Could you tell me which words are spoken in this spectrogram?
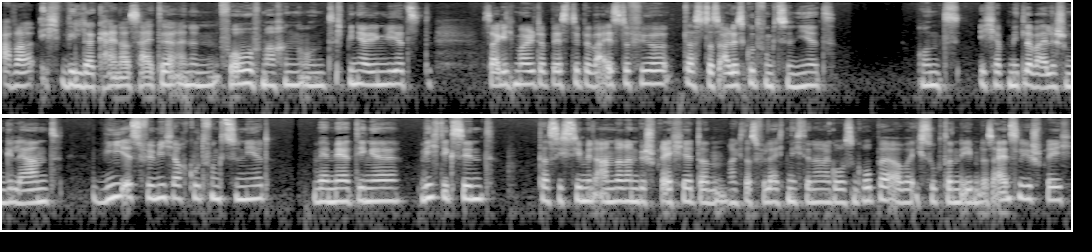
Aber ich will da keiner Seite einen Vorwurf machen und ich bin ja irgendwie jetzt sage ich mal, der beste Beweis dafür, dass das alles gut funktioniert. Und ich habe mittlerweile schon gelernt, wie es für mich auch gut funktioniert. Wenn mir Dinge wichtig sind, dass ich sie mit anderen bespreche, dann mache ich das vielleicht nicht in einer großen Gruppe, aber ich suche dann eben das Einzelgespräch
